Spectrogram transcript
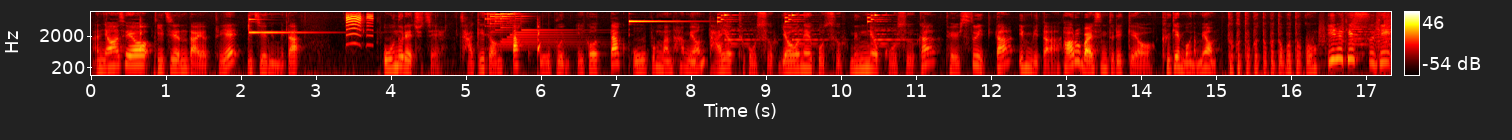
안녕하세요. 이지은 다이어트의 이지은입니다. 오늘의 주제 자기 전 딱 5분. 이거 딱 5분만 하면 다이어트 고수, 연애 고수, 능력 고수가 될 수 있다 입니다. 바로 말씀드릴게요. 그게 뭐냐면 두구두구두구두구두구 일기 쓰기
